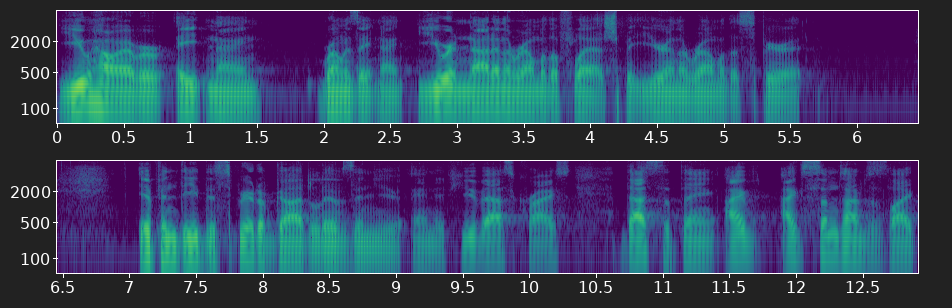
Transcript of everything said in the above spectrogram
You, however, 8 9, Romans 8 9. You are not in the realm of the flesh, but you're in the realm of the Spirit. If indeed the Spirit of God lives in you, and if you've asked Christ, that's the thing. I've, I sometimes it's like,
